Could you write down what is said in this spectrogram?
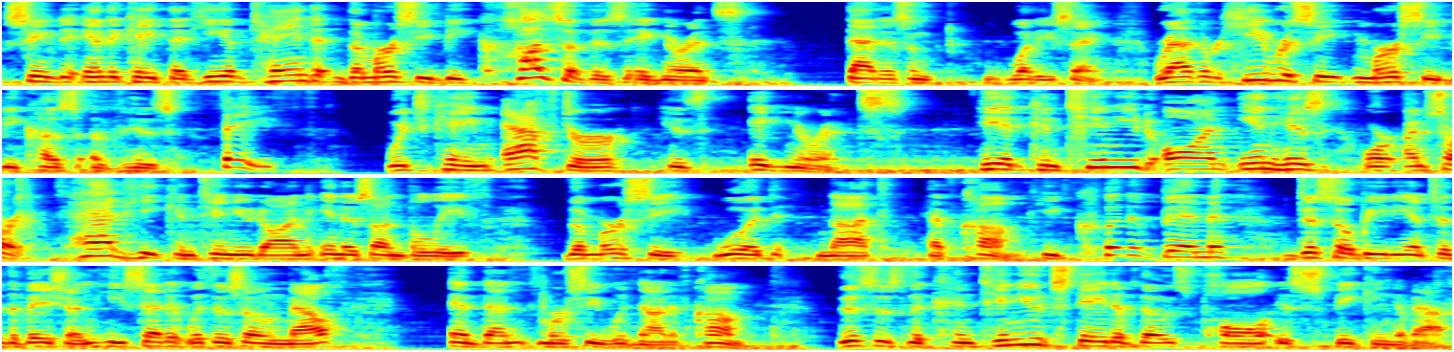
seem to indicate that he obtained the mercy because of his ignorance, that isn't what he's saying. Rather, he received mercy because of his faith, which came after his ignorance. He had continued on in his, or I'm sorry, had he continued on in his unbelief, the mercy would not have come. He could have been disobedient to the vision. He said it with his own mouth, and then mercy would not have come. This is the continued state of those Paul is speaking about.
